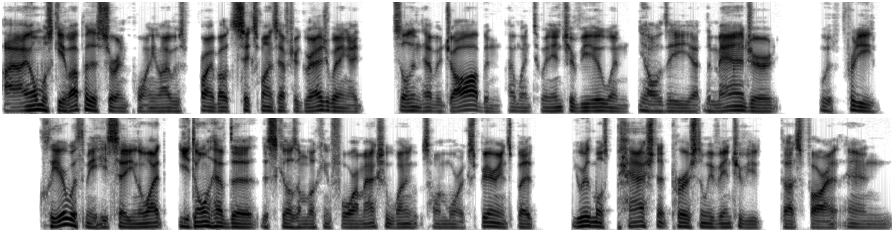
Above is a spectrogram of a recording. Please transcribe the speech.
I, I almost gave up at a certain point. You know, I was probably about six months after graduating. I still didn't have a job, and I went to an interview, and you know, the uh, the manager was pretty clear with me. He said, "You know what? You don't have the the skills I'm looking for. I'm actually wanting someone more experienced, but you're the most passionate person we've interviewed thus far, and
